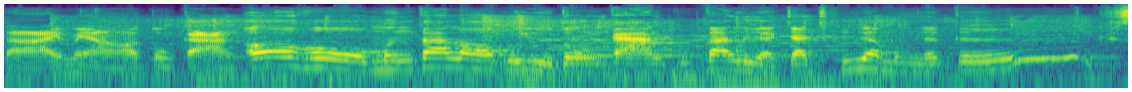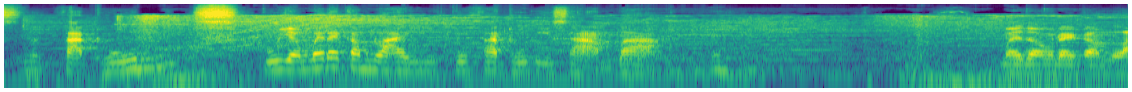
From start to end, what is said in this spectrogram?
ซ้ายไม่เอาเอาตรงกลาง โอ้โห มึงก็รอกูอยู่ตรงกลาง กูก็เหลือจะเชื่อมึงเหลือเกินขาดทุน กูยังไม่ได้กำไร กูขาดทุนอีกสามบาท ไม่ต้องได้กำไร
